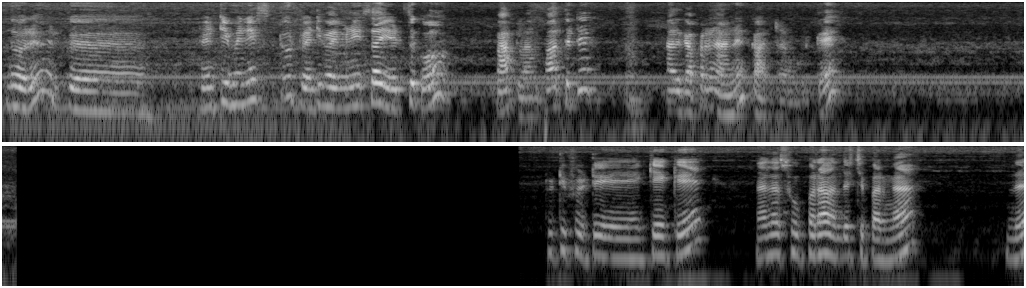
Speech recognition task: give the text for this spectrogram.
இந்த ஒரு twenty minutes to twenty five மினிட்ஸாக எடுத்துக்கும். பார்க்கலாம். பார்த்துட்டு அதுக்கப்புறம் நான் காட்டுறேன் உங்களுக்கு. டுட்டி ஃபிஃப்டி கேக்கு நல்லா சூப்பராக வந்துச்சு பாருங்கள் இது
